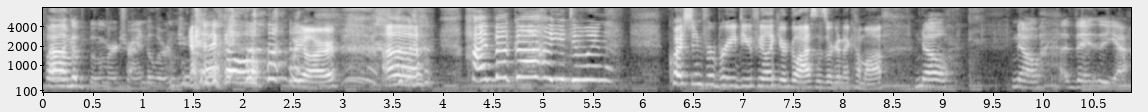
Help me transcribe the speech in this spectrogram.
Felt Um, like a boomer trying to learn new tech. we are. Uh, hi Becca, how you doing? Question for Bree, do you feel like your glasses are gonna come off? no, no, they, they- yeah.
